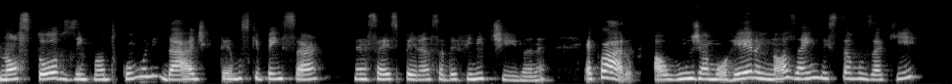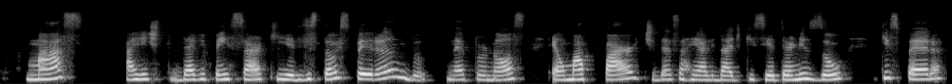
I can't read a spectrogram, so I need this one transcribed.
nós todos, enquanto comunidade, temos que pensar nessa esperança definitiva, né? É claro, alguns já morreram e nós ainda estamos aqui, mas a gente deve pensar que eles estão esperando, né, por nós, é uma parte dessa realidade que se eternizou, que espera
